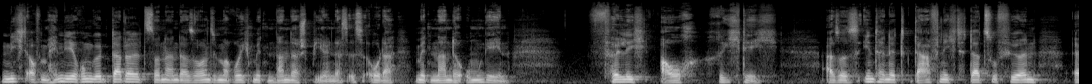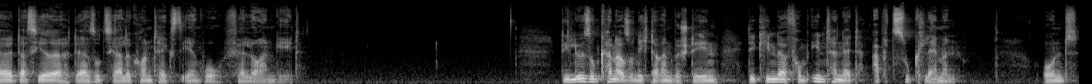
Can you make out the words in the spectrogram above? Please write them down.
nicht auf dem Handy rumgedaddelt, sondern da sollen sie mal ruhig miteinander spielen. Das ist oder miteinander umgehen. Völlig auch richtig. Also das Internet darf nicht dazu führen, äh, dass hier der soziale Kontext irgendwo verloren geht. Die Lösung kann also nicht darin bestehen, die Kinder vom Internet abzuklemmen, und,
